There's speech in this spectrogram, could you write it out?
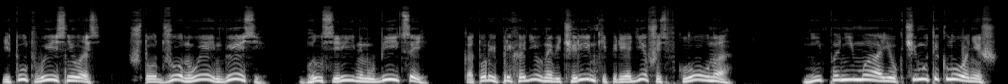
И тут выяснилось, что Джон Уэйн Гэсси был серийным убийцей, который приходил на вечеринки, переодевшись в клоуна. «Не понимаю, к чему ты клонишь?»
